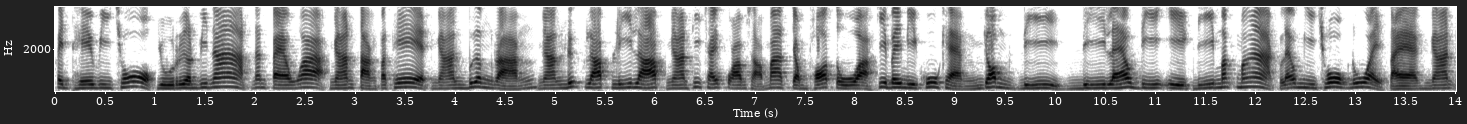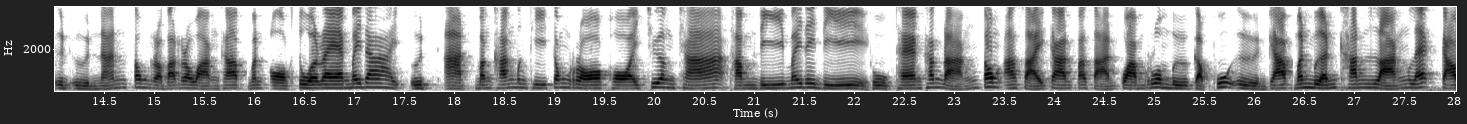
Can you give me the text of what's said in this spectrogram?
เป็นเทวีโชค อยู่เรือนวินาศนั่นแปลว่างานต่างประเทศ งานเบื้องหลัง งานลึกลับลี้ลับ งานที่ใช้ความสามารถจำเพาะตัวที่ไม่มีคู่แข่งย่อมดี ดีแล้วดีอีกดีมากๆ แล้วมีโชคด้วย แต่งานอื่นๆนั้นต้องระมัดระวังครับ มันออกตัวแรงไม่ได้ อึดอัดบางครั้งบางทีต้องรอคอยเชื่องช้าทำดีไม่ได้ดี ถูกแทงข้างหลัง ต้องอาศัยการประสานความร่วมมือกับผู้อื่นครับ มันเหมือนคันหลังและเกา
